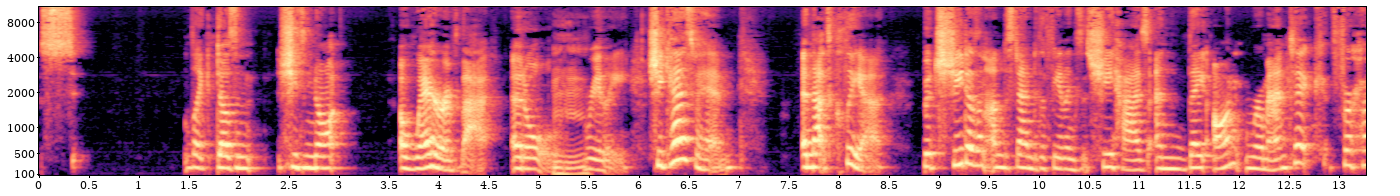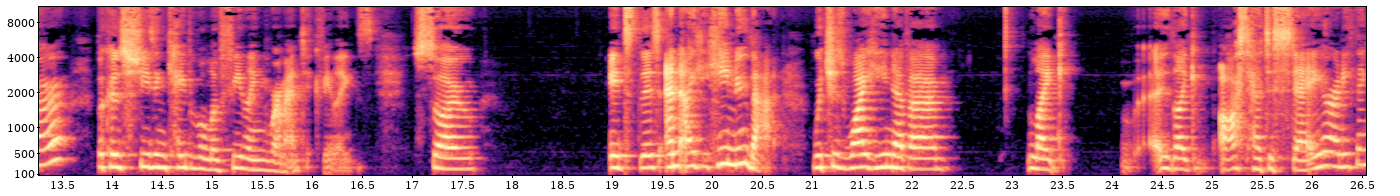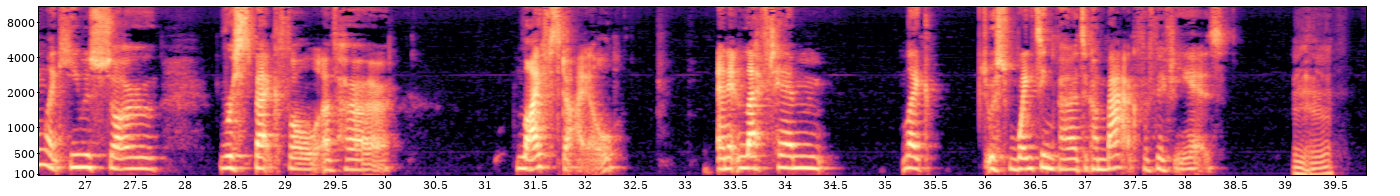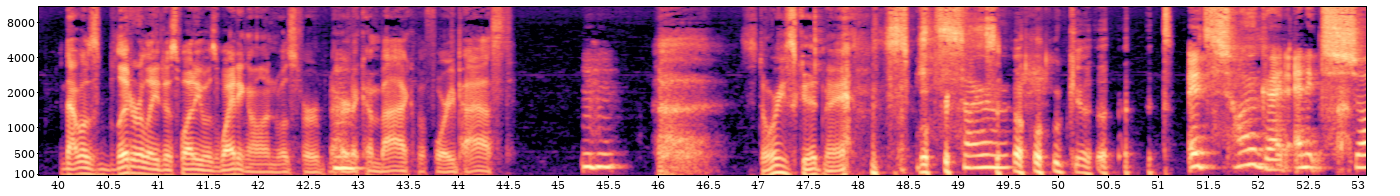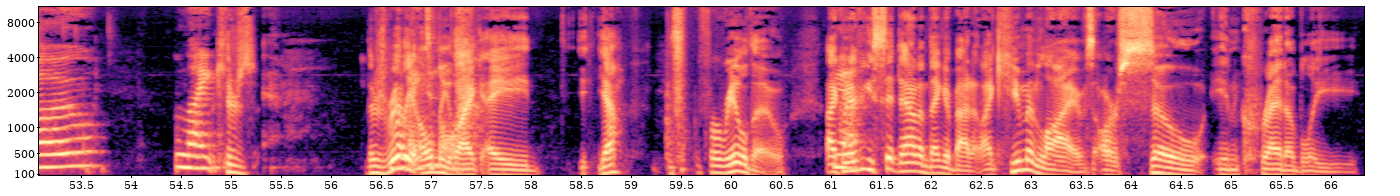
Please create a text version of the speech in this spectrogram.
like, doesn't, she's not aware of that at all, Mhm. really. She cares for him, and that's clear, but she doesn't understand the feelings that she has, and they aren't romantic for her because she's incapable of feeling romantic feelings. So it's this, and I, he knew that, which is why he never like like asked her to stay or anything. Like he was so respectful of her lifestyle, and it left him like just waiting for her to come back for 50 years. Mm-hmm. That was literally just what he was waiting on was for her to come back before he passed. Mm-hmm. Story's good, man. It's so- so good. It's so good, and it's so like There's there's really only like a yeah, f- for real though. Like Yeah. whenever you sit down and think about it, like human lives are so incredibly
